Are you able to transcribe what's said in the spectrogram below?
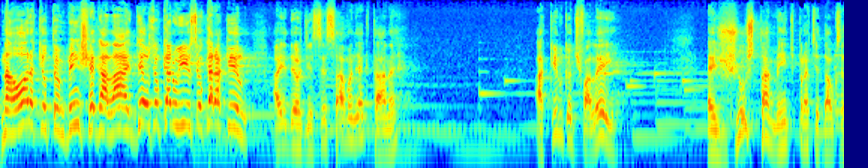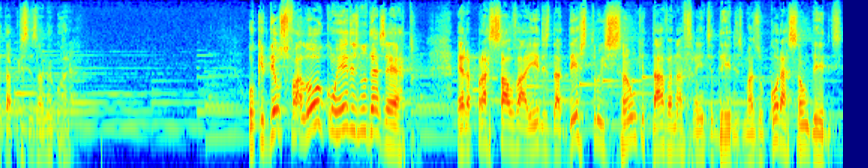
Na hora que eu também chegar lá, Deus, eu quero isso, eu quero aquilo. Aí Deus disse: Você sabe onde é que está, né? Aquilo que eu te falei é justamente para te dar o que você está precisando agora. O que Deus falou com eles no deserto era para salvar eles da destruição que estava na frente deles, mas o coração deles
